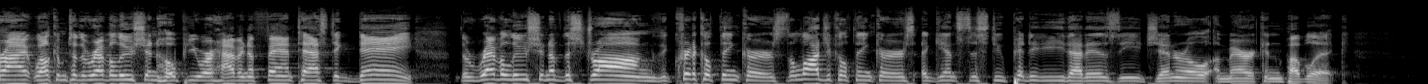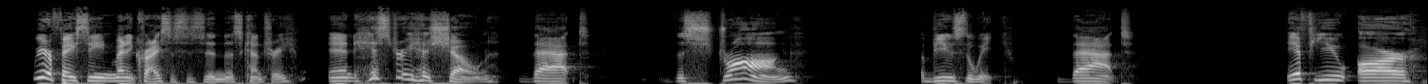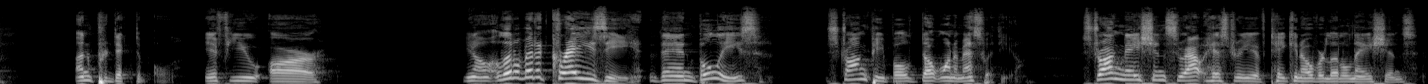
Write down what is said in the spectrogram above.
Right, welcome to the revolution. Hope you are having a fantastic day. The revolution of the strong, the critical thinkers, the logical thinkers against the stupidity that is the general American public. We are facing many crises in this country, and history has shown that the strong abuse the weak. That if you are unpredictable, if you are, you know, a little bit of crazy, then bullies, strong people don't want to mess with you. Strong nations throughout history have taken over little nations,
